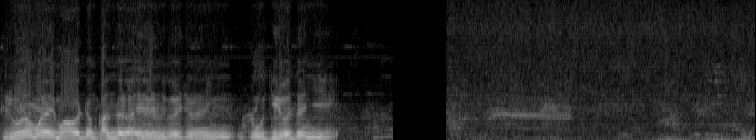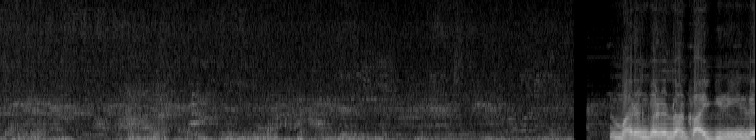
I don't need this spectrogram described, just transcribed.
திருவண்ணாமலை மாவட்டம் கந்தலாயிலிருந்து பேசுகிறேன். நூற்றி இருபத்தஞ்சி. மரங்கள் எல்லாம் காய்க்கிறீங்கள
